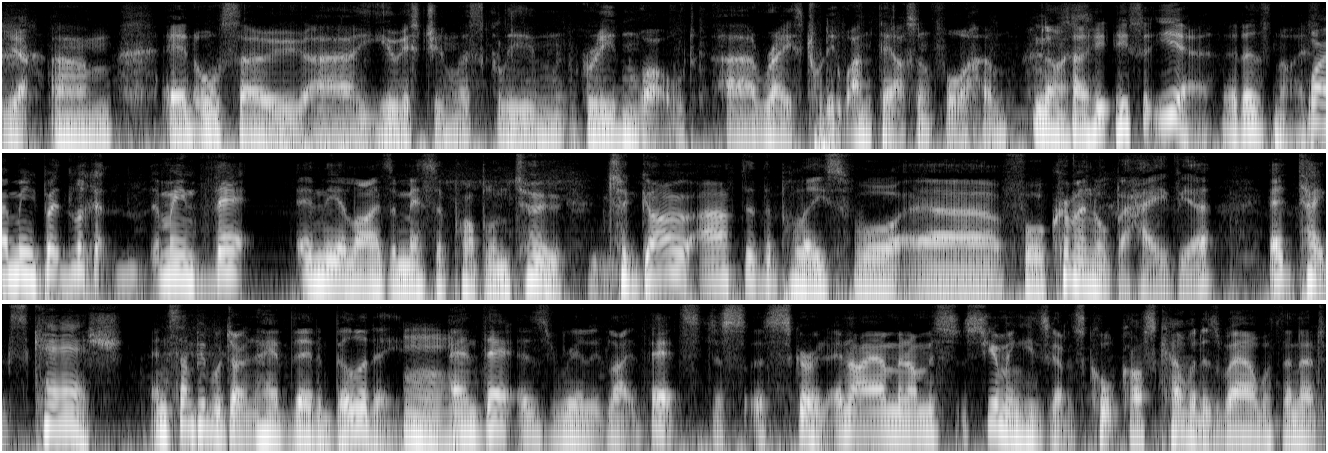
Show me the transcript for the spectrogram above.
Yeah. Um, and also, uh, US journalist Glenn Greenwald uh, raised twenty one thousand for him. Nice. So he, he said, "Yeah, it is nice." Well, I mean, but look at, I mean, that in there lies a massive problem too. To go after the police for uh, for criminal behaviour, it takes cash. And some people don't have that ability, Mm. and that is really like that's just it's screwed. And I, I mean, I'm assuming he's got his court costs covered as well within it,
